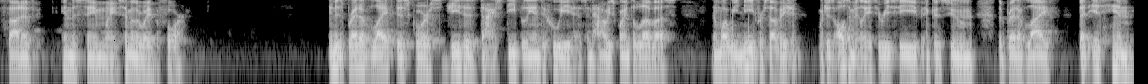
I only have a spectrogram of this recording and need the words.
thought of in the same way, similar way before. In his bread of life discourse, Jesus dives deeply into who he is and how he's going to love us and what we need for salvation, which is ultimately to receive and consume the bread of life that is him,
